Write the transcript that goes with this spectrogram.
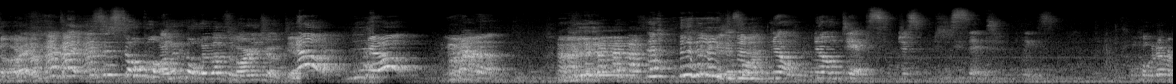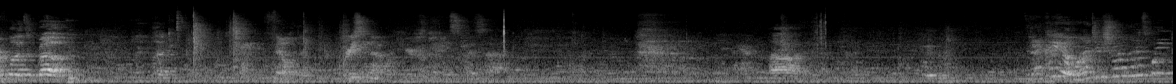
make it up to you, alright? Guys, this is so cool. I'm gonna go whip up some artichoke dip. No! No! no, no dips. Just, just sit, please. Whatever floats your boat. Look, Phil, the reason that we're here today is because, uh, uh, Did I cut your line too short last week?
